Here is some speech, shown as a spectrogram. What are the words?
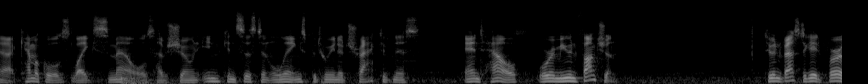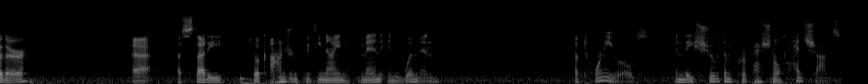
uh, chemicals like smells have shown inconsistent links between attractiveness and health or immune function. To investigate further, uh, a study took 159 men and women of 20 year olds and they showed them professional headshots.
